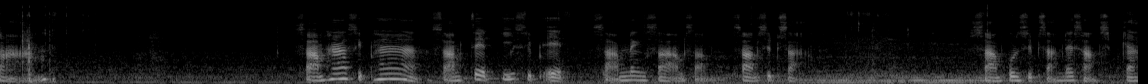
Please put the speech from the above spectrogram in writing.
สามสามห้าสิบห้าสามเจ็ดยี่สิบเอ็ด สามหนึ่งสามสามสามสิบสามสามคูณสิบสามได้สามสิบเก้า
